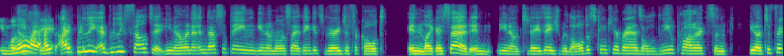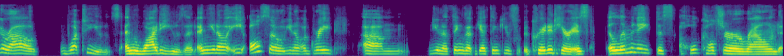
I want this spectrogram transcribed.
in what no, I, I, I really I really felt it, you know, and and that's the thing, you know, Melissa. I think it's very difficult in like I said, in you know today's age with all the skincare brands, all the new products, and you know to figure out what to use and why to use it, and you know also you know a great um you know thing that I think you've created here is eliminate this whole culture around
